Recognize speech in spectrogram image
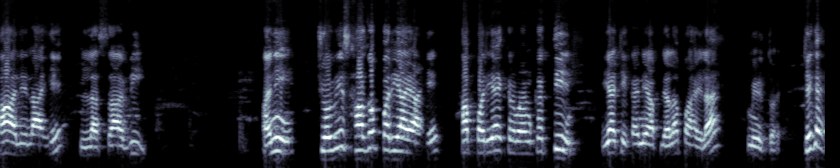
हा आलेला आहे लसावी. आणि चोवीस हा जो पर्याय आहे हा पर्याय क्रमांक तीन या ठिकाणी आपल्याला पाहायला मिळतोय. ठीक आहे?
